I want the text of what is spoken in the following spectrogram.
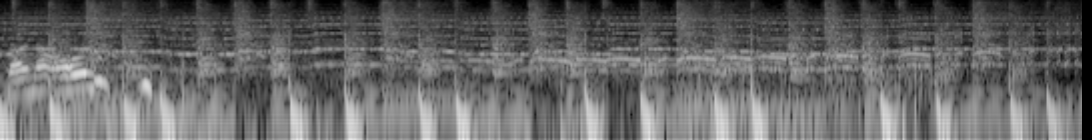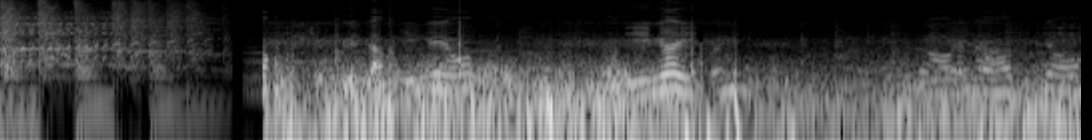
Sana all! Ang ingay oh. Ingay. Ano? Ingay na hug niya oh.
